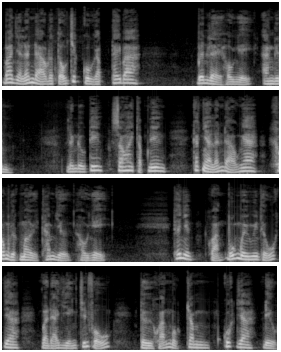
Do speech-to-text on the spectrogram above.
Ba nhà lãnh đạo đã tổ chức cuộc gặp tay ba bên lề hội nghị an ninh. Lần đầu tiên sau hai thập niên, các nhà lãnh đạo Nga không được mời tham dự hội nghị. Thế nhưng khoảng 40 nguyên thủ quốc gia và đại diện chính phủ từ khoảng 100 quốc gia đều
